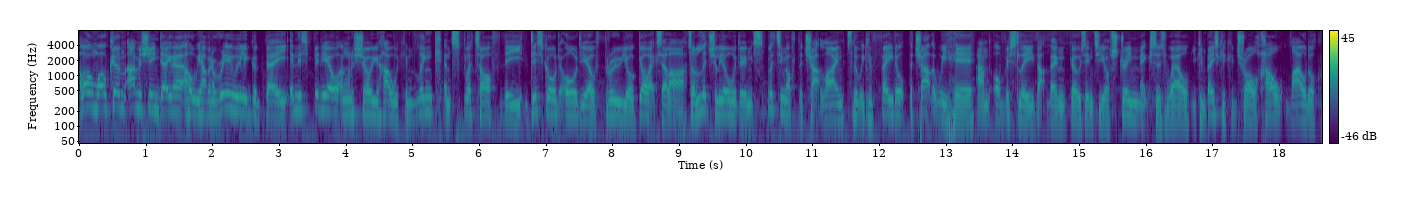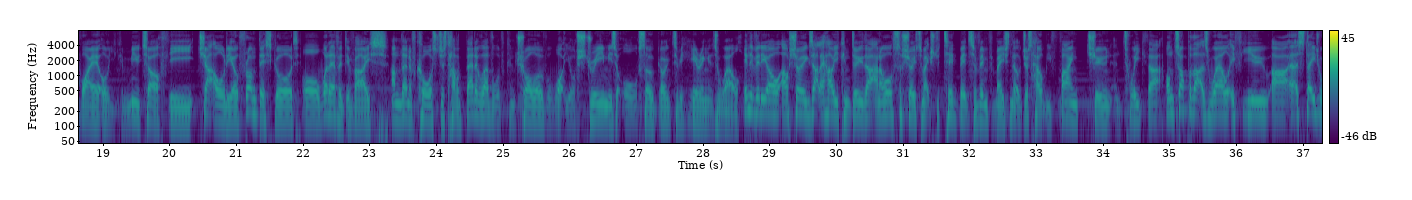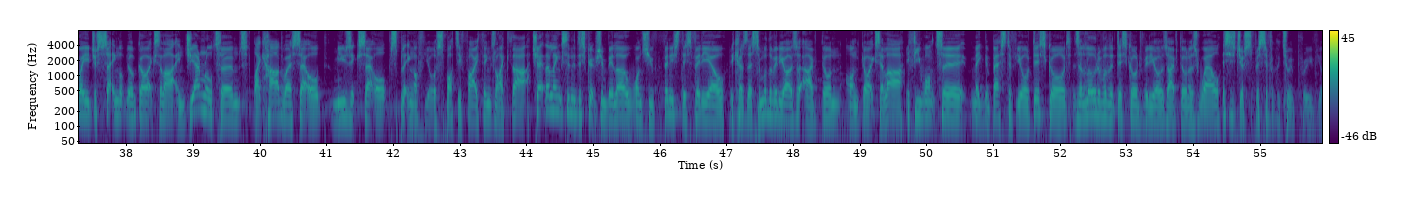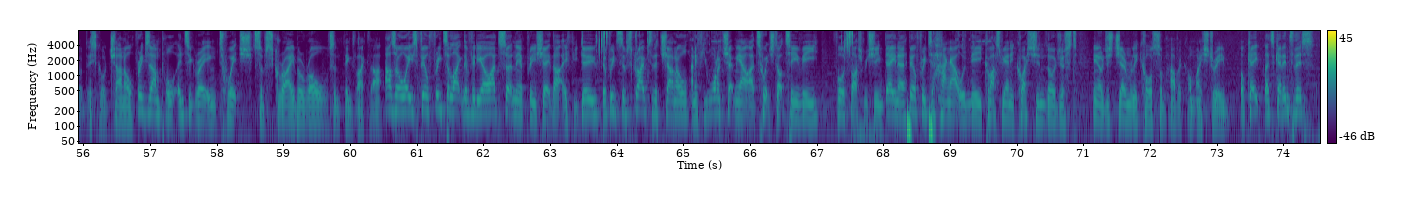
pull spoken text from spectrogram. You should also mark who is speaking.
Speaker 1: Hello and welcome. I'm Machine Dana. I hope you're having a really, really good day. In this video, I'm going to show you how we can link and split off the Discord audio through your Go XLR. So literally all we're doing is splitting off the chat line so that we can fade up the chat that we hear. And obviously that then goes into your stream mix as well. You can basically control how loud or quiet or you can mute off the chat audio from Discord or whatever device. And then of course, just have a better level of control over what your stream is also going to be hearing as well. In the video, I'll show you exactly how how you can do that, and I'll also show you some extra tidbits of information that will just help you fine-tune and tweak that. On top of that as well, if you are at a stage where you're just setting up your Go XLR in general terms, like hardware setup, music setup, splitting off your Spotify, things like that, check the links in the description below once you've finished this video, because there's some other videos that I've done on Go XLR. If you want to make the best of your Discord, there's a load of other Discord videos I've done as well. This is just specifically to improve your Discord channel. For example, integrating Twitch subscriber roles and things like that. As always, feel free to like the video. I'd certainly appreciate that if you do. Feel free to subscribe to the channel. And if you want to check me out at twitch.tv forward slash machine dana feel free to hang out with me come ask me any questions or just you know just generally cause some havoc on my stream okay let's get into this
